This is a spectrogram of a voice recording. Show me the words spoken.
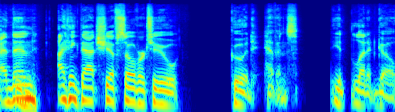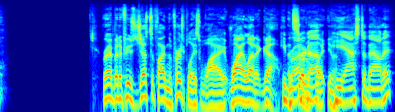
And then mm. I think that shifts over to good heavens. You let it go. Right, but if he was justified in the first place, why why let it go? He brought it up. Like, you know, he asked about it.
